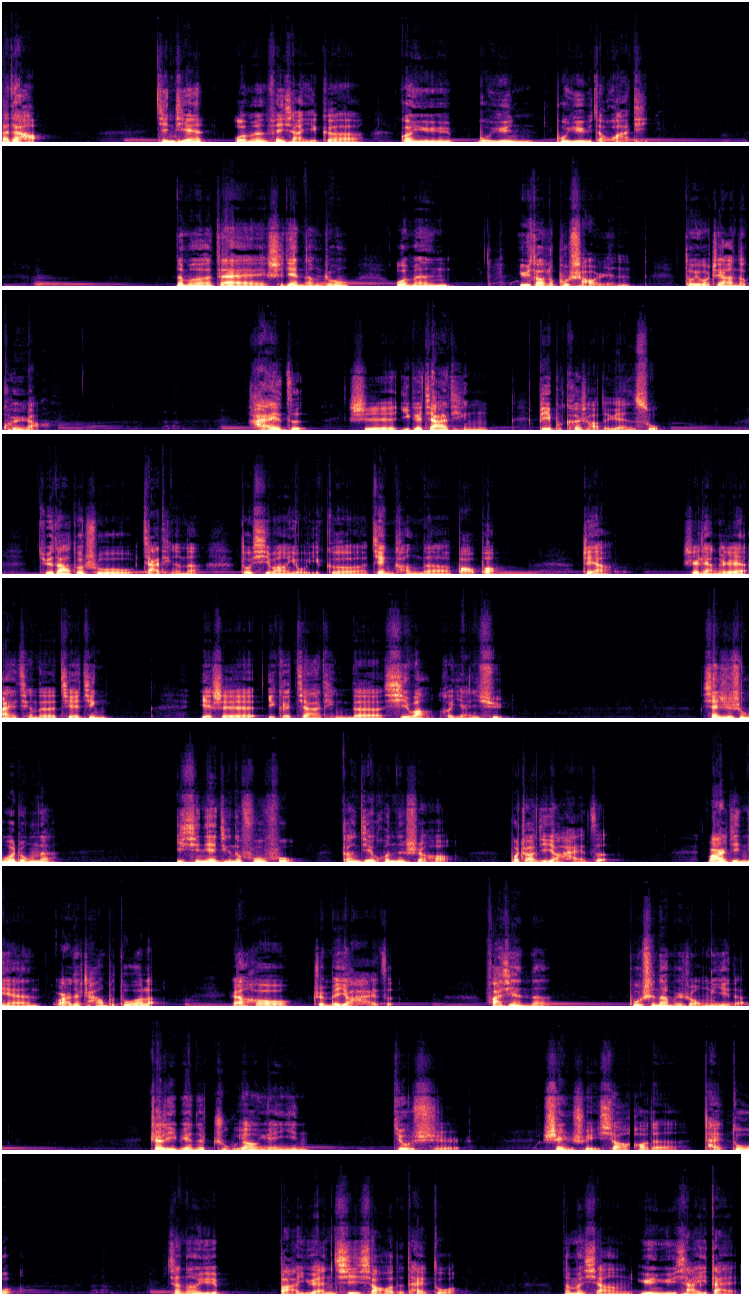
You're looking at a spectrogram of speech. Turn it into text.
大家好，今天我们分享一个关于不孕不育的话题。那么在实践当中，我们遇到了不少人都有这样的困扰：孩子是一个家庭必不可少的元素，绝大多数家庭呢都希望有一个健康的宝宝，这样。是两个人爱情的结晶，也是一个家庭的希望和延续。现实生活中呢，一些年轻的夫妇刚结婚的时候不着急要孩子，玩几年玩的差不多了，然后准备要孩子，发现呢不是那么容易的。这里边的主要原因就是。肾水消耗的太多，相当于把元气消耗的太多。那么想孕育下一代，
